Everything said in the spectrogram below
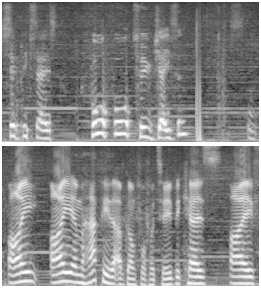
simply says 442 Jason. I I am happy that I've gone four for two because I've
